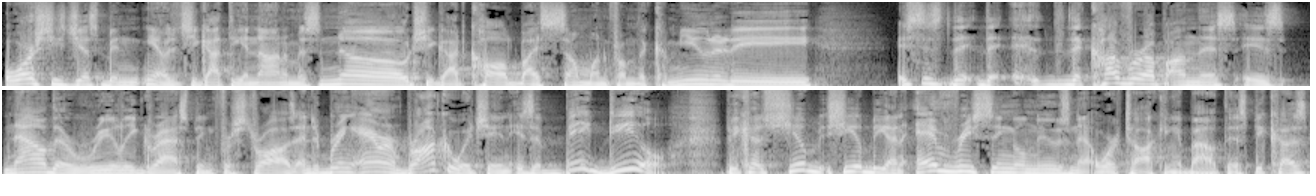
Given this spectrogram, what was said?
or she's just been, you know, she got the anonymous note, she got called by someone from the community. This is the, the the cover up on this is now they're really grasping for straws, and to bring Erin Brockovich in is a big deal because she'll she'll be on every single news network talking about this because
